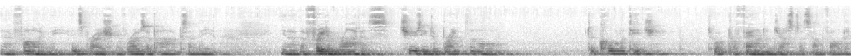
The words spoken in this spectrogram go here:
you know, following the inspiration of Rosa Parks and the, you know, the freedom riders, choosing to break the law, to call attention to a profound injustice unfolding.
